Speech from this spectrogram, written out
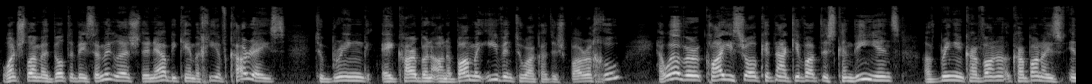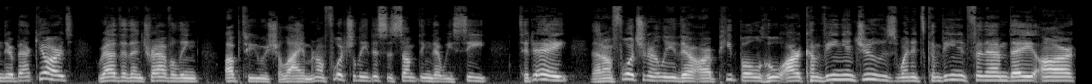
Once Shlomo built the Beis Hamikdash, there now became a chiyuv kares to bring a korban on a bama even to Hakadosh Baruch Hu. However, Klal Yisrael could not give up this convenience of bringing karbanos in their backyards rather than traveling up to Yerushalayim. And unfortunately, this is something that we see today that unfortunately there are people who are convenient Jews. When it's convenient for them, they are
